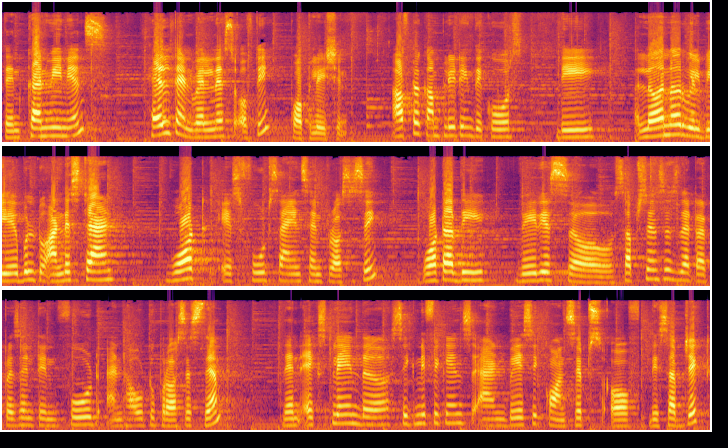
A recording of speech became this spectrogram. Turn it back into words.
then convenience, health and wellness of the population. After completing the course, the learner will be able to understand what is food science and processing, what are the various uh, substances that are present in food and how to process them, then explain the significance and basic concepts of the subject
